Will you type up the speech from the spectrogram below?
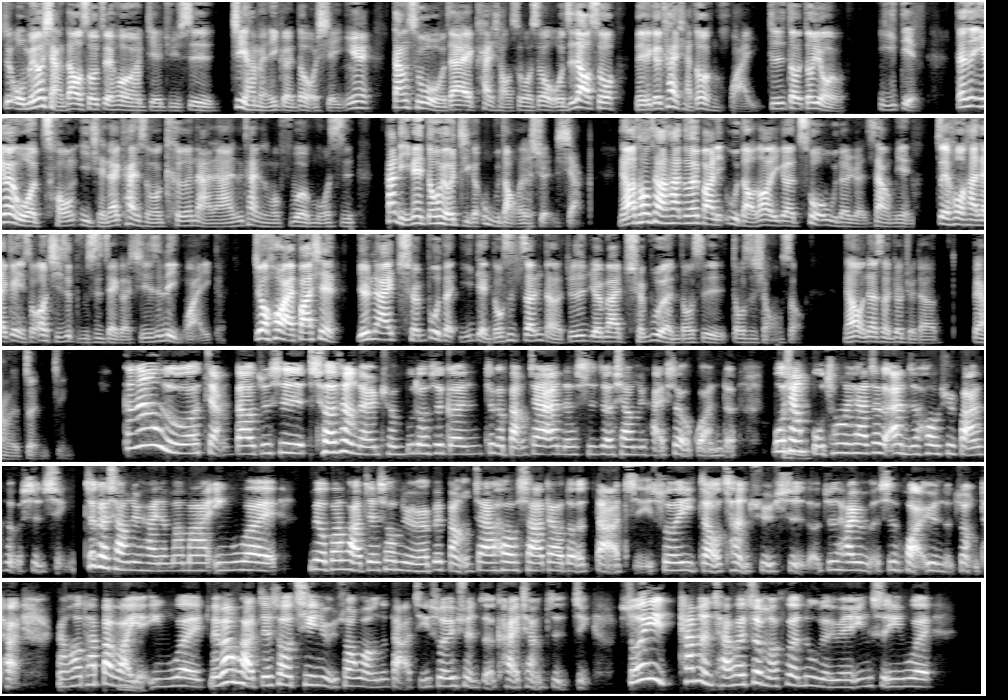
所以我没有想到说最后的结局是，竟然每一个人都有嫌疑，因为当初我在看小说的时候，我知道说每一个看起来都很怀疑，就是都都有。疑点，但是因为我从以前在看什么柯南啊，还是看什么福尔摩斯，它里面都会有几个误导的选项，然后通常他都会把你误导到一个错误的人上面，最后他才跟你说，哦，其实不是这个，其实是另外一个。就后来发现，原来全部的疑点都是真的，就是原来全部人都是都是凶手。然后我那时候就觉得非常的震惊。刚刚如果讲到，就是车上的人全部都是跟这个绑架案的死者小女孩是有关的。我想补充一下，这个案子后续发生什么事情。这个小女孩的妈妈因为没有办法接受女儿被绑架后杀掉的打击，所以早产去世的。就是她原本是怀孕的状态，然后她爸爸也因为没办法接受妻女双亡的打击，所以选择开枪自尽。所以他们才会这么愤怒的原因，是因为。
